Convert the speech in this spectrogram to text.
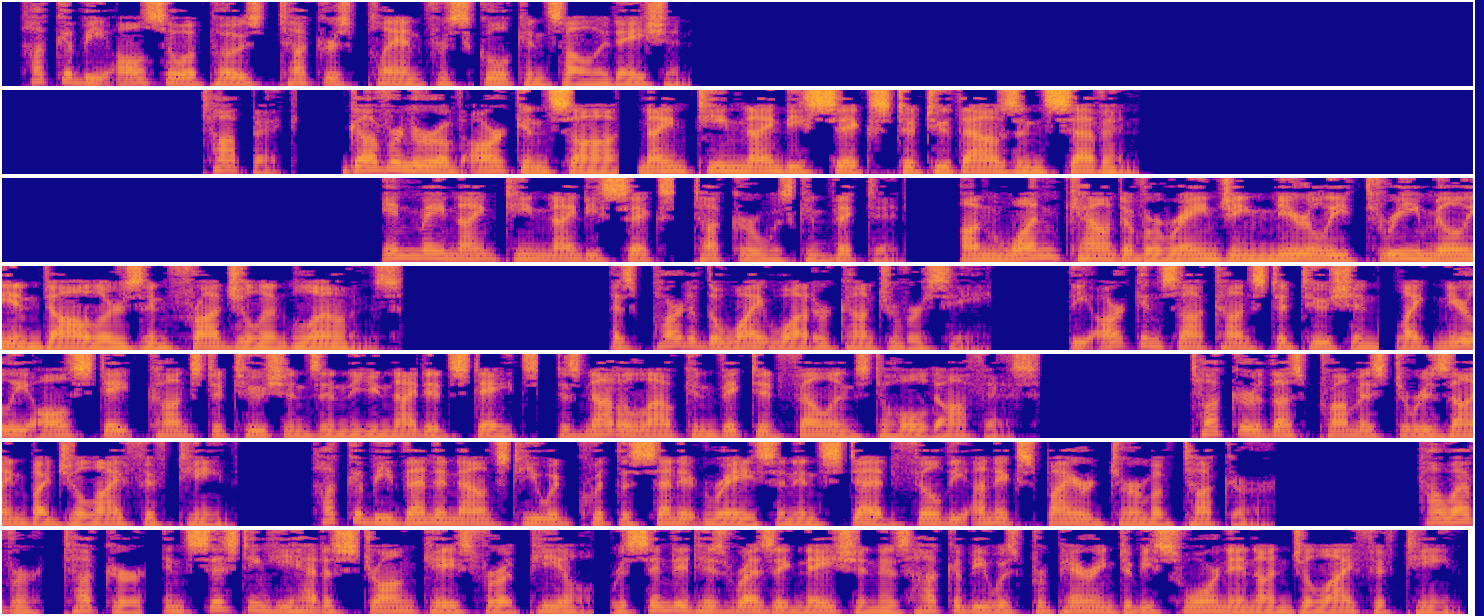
Huckabee also opposed Tucker's plan for school consolidation. Governor of Arkansas, 1996 to 2007. In May 1996, Tucker was convicted, "...on one count of arranging nearly $3 million in fraudulent loans." as part of the Whitewater controversy. The Arkansas Constitution, like nearly all state constitutions in the United States, does not allow convicted felons to hold office. Tucker thus promised to resign by July 15. Huckabee then announced he would quit the Senate race and instead fill the unexpired term of Tucker. However, Tucker, insisting he had a strong case for appeal, rescinded his resignation as Huckabee was preparing to be sworn in on July 15.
